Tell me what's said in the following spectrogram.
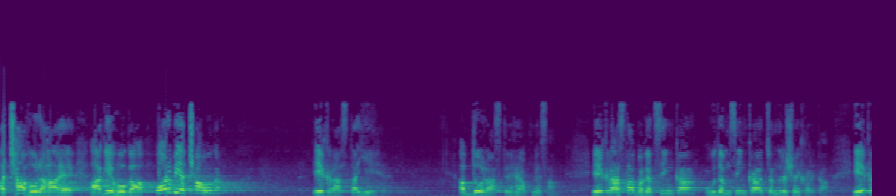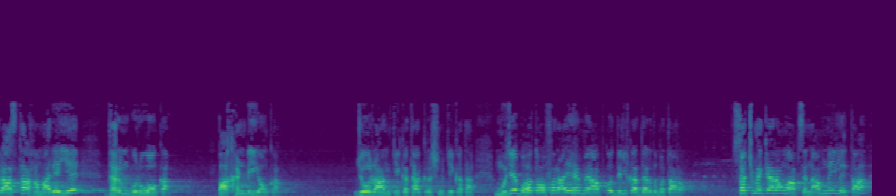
अच्छा हो रहा है, आगे होगा, और भी अच्छा होगा। एक रास्ता ये है। अब दो रास्ते हैं अपने सामने। एक रास्ता भगत सिंह का, ऊधम सिंह का, चंद्रशेखर का। एक रास्ता हमारे ये धर्म गुरुओं का, पाखंडियों का। जो राम की कथा, कृष्ण की कथा। मुझे बहुत ऑफ़र आए हैं, मैं आपको दिल का दर्द बता रहा हूँ। सच में कह रहा हूँ, आपसे नाम नहीं लेता।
